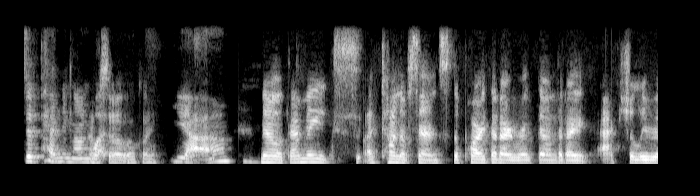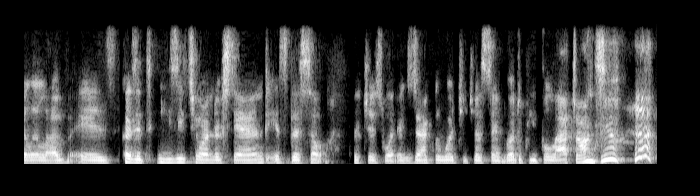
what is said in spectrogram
depending on what. Absolutely. Yeah. No, that makes a ton of sense. The part that I wrote down that I actually really love is because it's easy to understand is this, oh, which is what exactly what you just said. What do people latch onto?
